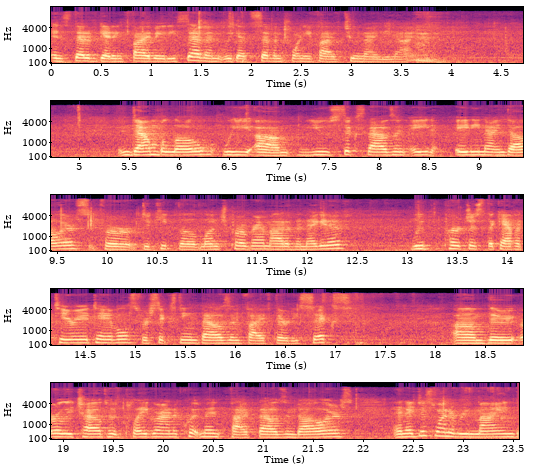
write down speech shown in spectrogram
instead of getting 587, we got 725, 299. And down below, we um, use six thousand eighty-nine dollars for to keep the lunch program out of the negative. We purchased the cafeteria tables for sixteen thousand five thirty-six. Um, the early childhood playground equipment, five thousand dollars. And I just want to remind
